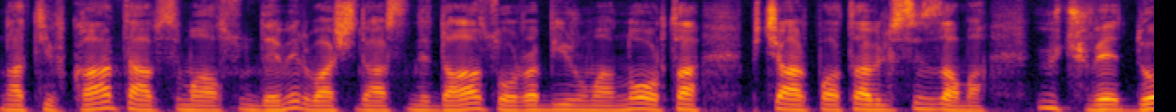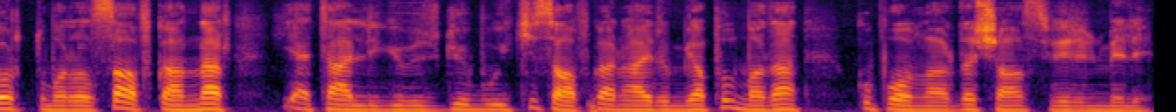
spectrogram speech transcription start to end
Natif Kaan tepsi Mahsun Demirbaş idaresinde daha sonra bir numaranın orta bir çarpı atabilirsiniz ama 3 ve 4 numaralı safkanlar yeterli gibi bu iki safkan ayrım yapılmadan kuponlarda şans verilmeli.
